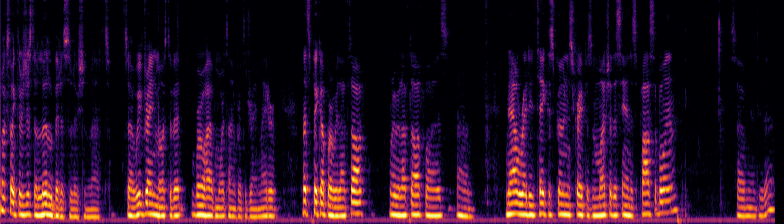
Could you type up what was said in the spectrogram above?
Looks like there's just a little bit of solution left. So we've drained most of it. We'll have more time for it to drain later. Let's pick up where we left off. Where we left off was um, now ready to take the spoon and scrape as much of the sand as possible in. So I'm going to do that.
